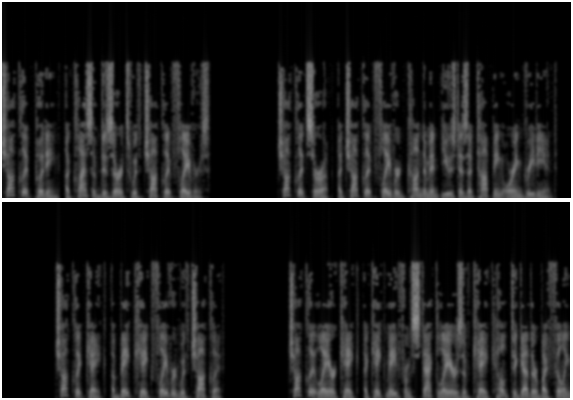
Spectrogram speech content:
Chocolate pudding, a class of desserts with chocolate flavors. Chocolate syrup, a chocolate-flavored condiment used as a topping or ingredient. Chocolate cake, a baked cake flavored with chocolate Chocolate layer cake, a cake made from stacked layers of cake held together by filling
